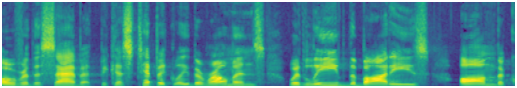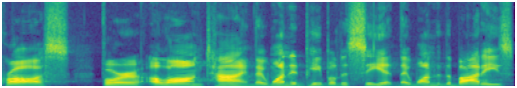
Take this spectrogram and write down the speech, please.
over the Sabbath. Because typically the Romans would leave the bodies on the cross for a long time. They wanted people to see it. They wanted the bodies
